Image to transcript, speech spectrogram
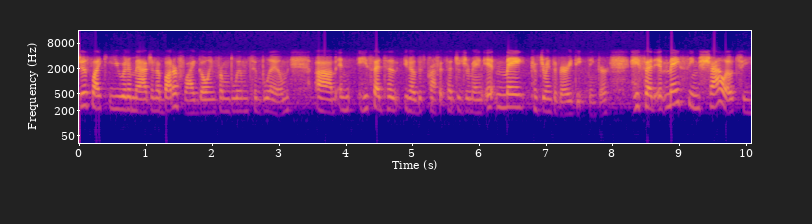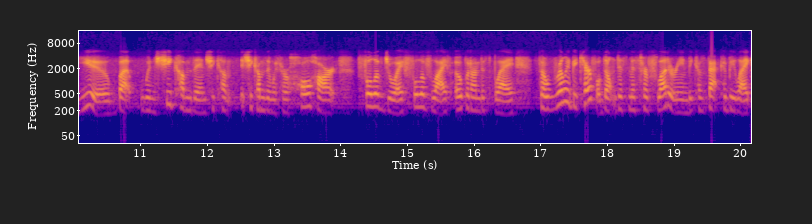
just like you would imagine a butterfly going from bloom to bloom. Um, and he said to, you know, this prophet said to Jermaine, it may, because Jermaine's a very deep thinker, he said, it may seem shallow to you, but when she comes in, she, come, she comes in with her whole heart, full of joy, full of life, open on display. So really be careful. Don't dismiss her fluttering because that could be like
